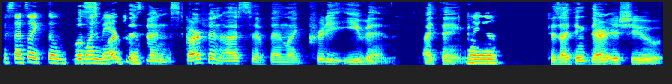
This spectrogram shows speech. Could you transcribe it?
besides like the Well, one man Scarf show. has been Scarf and us have been like pretty even, I think, oh, yeah because I think their issue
